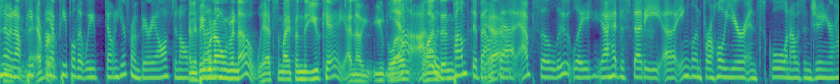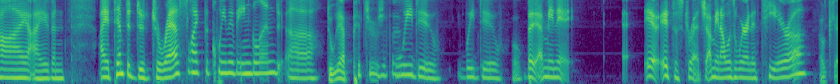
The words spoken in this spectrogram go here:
No, not people. ever. Yeah, people that we don't hear from very often. All the a people don't even know. We had somebody from the UK. I know you love yeah, I London. was pumped about Yeah. that. Absolutely. Yeah, I had to study uh, England for a whole year in school when I was in junior high. I even I attempted to dress like the Queen of England. Uh, Do we have pictures of that? we do, we do. But I mean, it, it, it's a stretch. I mean, I was wearing a tiara, Okay.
